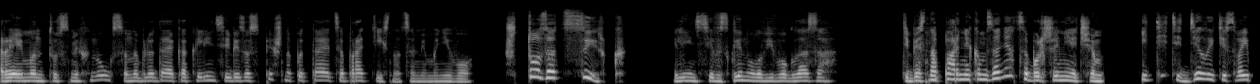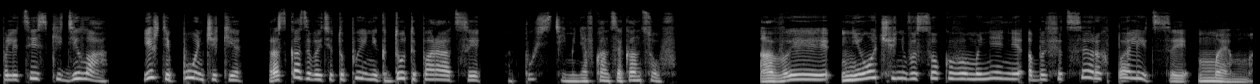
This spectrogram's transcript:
Реймонд усмехнулся, наблюдая, как Линси безуспешно пытается протиснуться мимо него. «Что за цирк?» Линси взглянула в его глаза. «Тебе с напарником заняться больше нечем. Идите, делайте свои полицейские дела. Ешьте пончики, рассказывайте тупые анекдоты по рации. Отпусти меня, в конце концов». «А вы не очень высокого мнения об офицерах полиции, мэм»,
